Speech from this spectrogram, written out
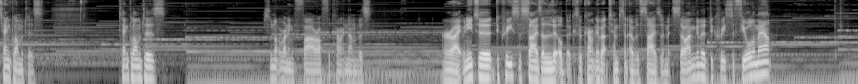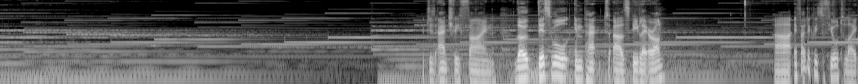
10 kilometers. 10 kilometers. So not running far off the current numbers. Right, we need to decrease the size a little bit because we're currently about 10% over the size limit. So I'm going to decrease the fuel amount. Which is actually fine. Though this will impact uh, the speed later on. Uh, if I decrease the fuel to like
